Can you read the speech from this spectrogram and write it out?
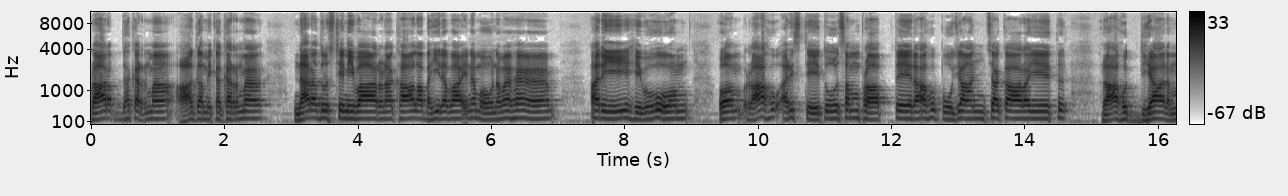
ప్రారబ్ధ కర్మ ఆగమిక కర్మ నరదృష్టి నివారణ కాల భైరవాయ నమో నమ హరి ఓం ఓం రాహు అరిస్తేతు సంప్రాప్తే రాహు పూజాంచ కారయేత్ రాహుధ్యానం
